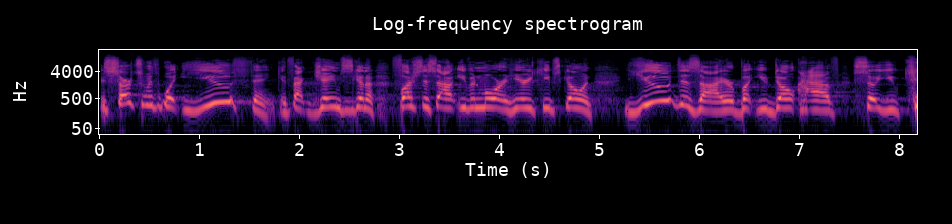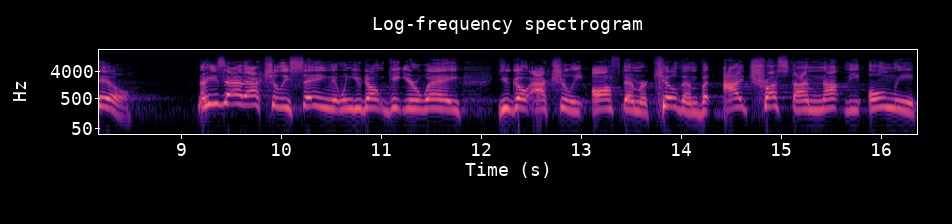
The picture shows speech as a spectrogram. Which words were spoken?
It starts with what you think. In fact, James is going to flesh this out even more, and here he keeps going. You desire, but you don't have, so you kill. Now, he's not actually saying that when you don't get your way, you go actually off them or kill them, but I trust I'm not the only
